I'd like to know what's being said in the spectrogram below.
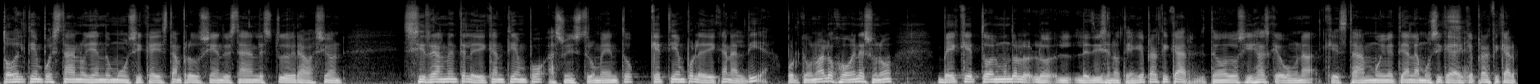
todo el tiempo están oyendo música y están produciendo y están en el estudio de grabación. Si realmente le dedican tiempo a su instrumento, ¿qué tiempo le dedican al día? Porque uno a los jóvenes, uno ve que todo el mundo lo- lo- les dice, no, tienen que practicar. Yo tengo dos hijas que una que está muy metida en la música y hay que practicar.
